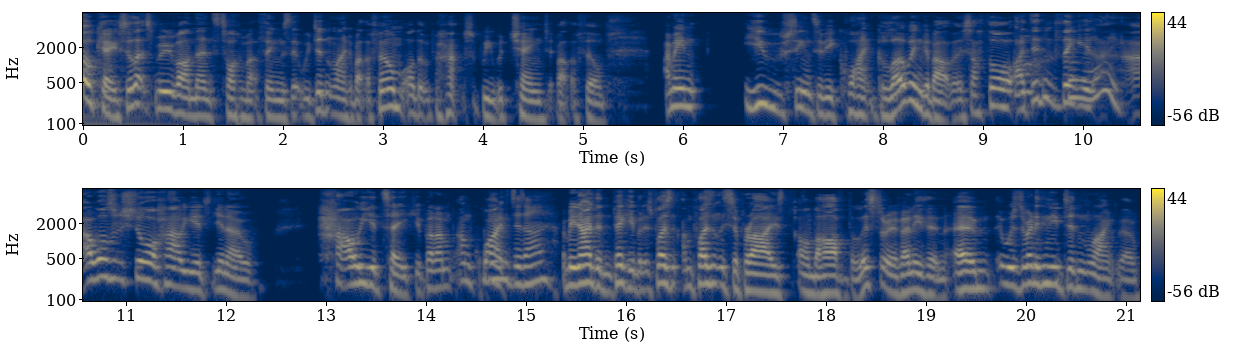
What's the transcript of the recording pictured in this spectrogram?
Okay, so let's move on then to talking about things that we didn't like about the film or that perhaps we would change about the film. I mean, you seem to be quite glowing about this. I thought I Oh, didn't think really? I wasn't sure how you'd, you know, how you'd take it, but I'm I'm Neither quite did I? I mean, I didn't pick it, but it's pleasant I'm pleasantly surprised on behalf of the listener if anything. Um was there anything you didn't like though?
